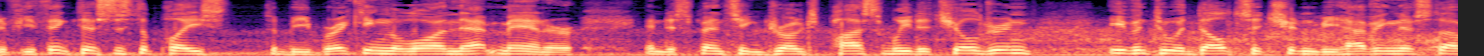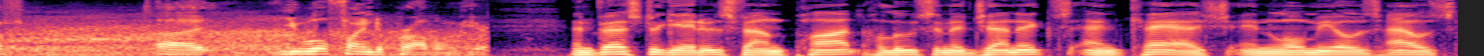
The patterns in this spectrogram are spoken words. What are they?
If you think this is the place to be breaking the law in that manner and dispensing drugs possibly to children, even to adults that shouldn't be having this stuff, uh, you will find a problem here. Investigators found pot, hallucinogenics, and cash in Lomio's house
